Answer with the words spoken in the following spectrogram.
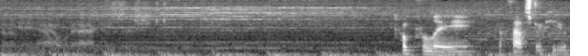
We're back in search. Hopefully, a faster queue.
